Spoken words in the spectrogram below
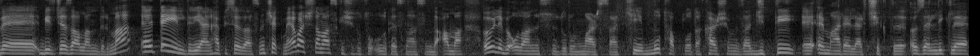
ve bir cezalandırma e, değildir. Yani hapis cezasını çekmeye başlamaz kişi tutukluluk esnasında ama öyle bir olağanüstü durum varsa ki bu tabloda karşımıza ciddi e, emareler çıktı. Özellikle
